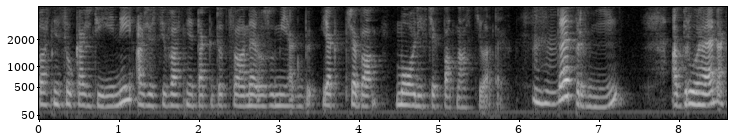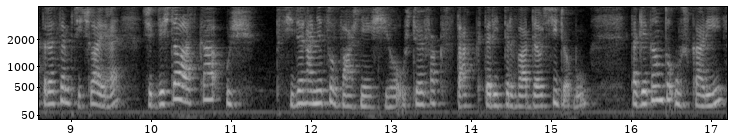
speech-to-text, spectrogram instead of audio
vlastně jsou každý jiný a že si vlastně tak docela nerozumí, jak, by, jak třeba mohli v těch 15 letech. Mm-hmm. To je první. A druhé, na které jsem přišla, je, že když ta láska už přijde na něco vážnějšího, už to je fakt vztah, který trvá delší dobu, tak je tam to úskalí,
